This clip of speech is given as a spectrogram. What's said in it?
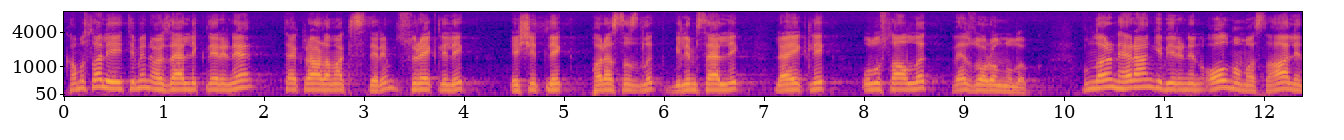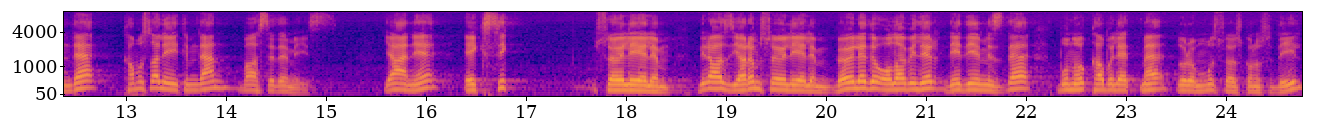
Kamusal eğitimin özelliklerini tekrarlamak isterim. Süreklilik, eşitlik, parasızlık, bilimsellik, laiklik, ulusallık ve zorunluluk. Bunların herhangi birinin olmaması halinde kamusal eğitimden bahsedemeyiz. Yani eksik söyleyelim, biraz yarım söyleyelim, böyle de olabilir dediğimizde bunu kabul etme durumumuz söz konusu değil.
